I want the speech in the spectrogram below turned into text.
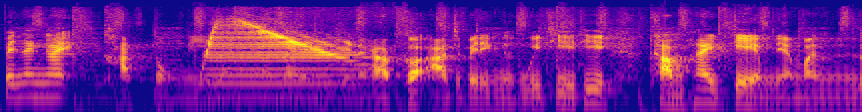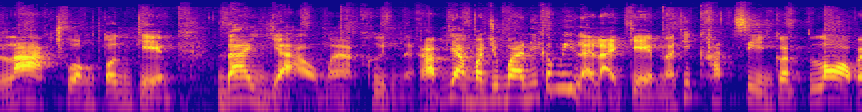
เป็นยังไงคัดตรงนี้แหละอะไรอย่างนี้นะครับ ก็อาจจะเป็นอีกหนึ่งวิธีที่ทำให้เกมเนี่ยมันลากช่วงต้นเกมได้ยาวมากขึ้นนะครับ อย่างปัจจุบันนี้ก็มีหลาย ๆ เกมนะที่คัดซีนก็ล่อไป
